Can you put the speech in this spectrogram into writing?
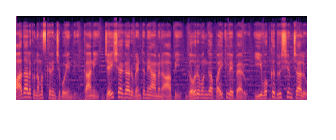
పాదాలకు నమస్కరించబోయింది. కానీ జైషా గారు వెంటనే ఆమెను ఆపి గౌరవంగా పైకి లేపారు. ఈ ఒక్క దృశ్యం చాలు.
